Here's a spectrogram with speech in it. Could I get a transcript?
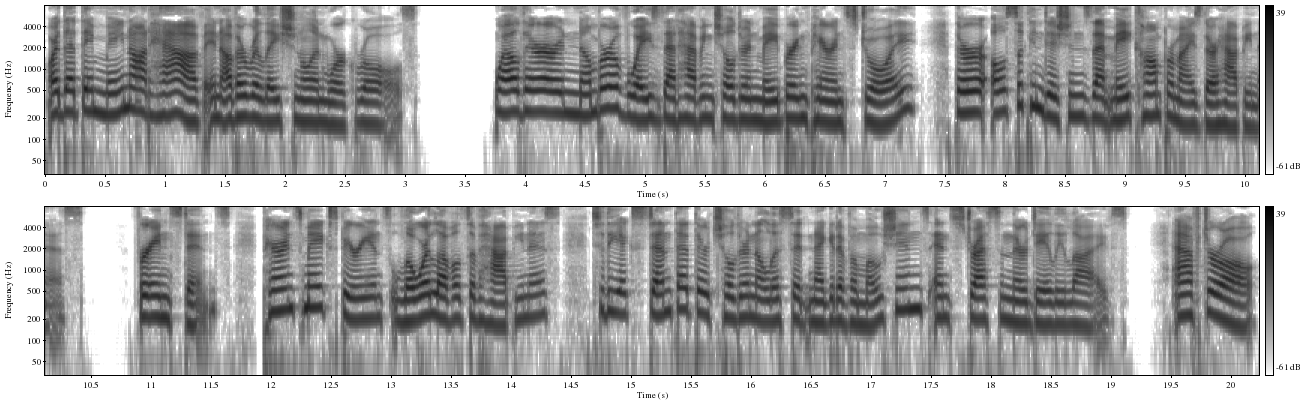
or that they may not have in other relational and work roles. While there are a number of ways that having children may bring parents joy, there are also conditions that may compromise their happiness. For instance, parents may experience lower levels of happiness to the extent that their children elicit negative emotions and stress in their daily lives. After all,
